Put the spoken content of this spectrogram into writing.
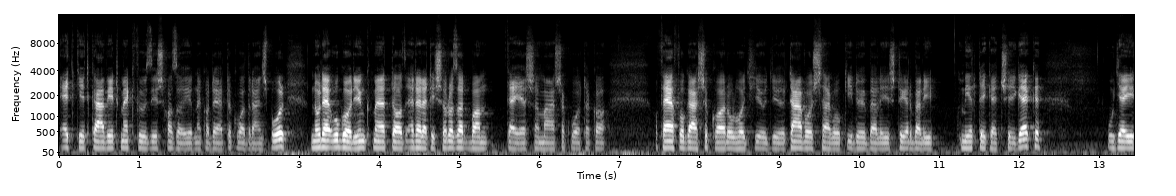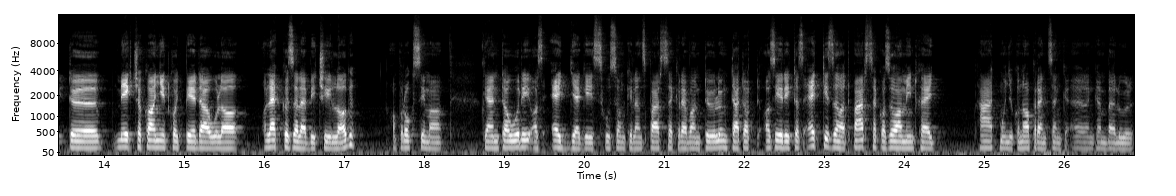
egy-két kávét megfőzés hazaérnek a Delta kvadránsból. No de ugorjunk, mert az eredeti sorozatban teljesen mások voltak a, a felfogások arról, hogy, hogy távolságok, időbeli és térbeli mértékegységek. Ugye itt még csak annyit, hogy például a, a legközelebbi csillag, a Proxima Centauri az 1,29 párszekre van tőlünk, tehát azért itt az 1,16 párszek az olyan, mintha egy, hát mondjuk a naprendszeren belül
